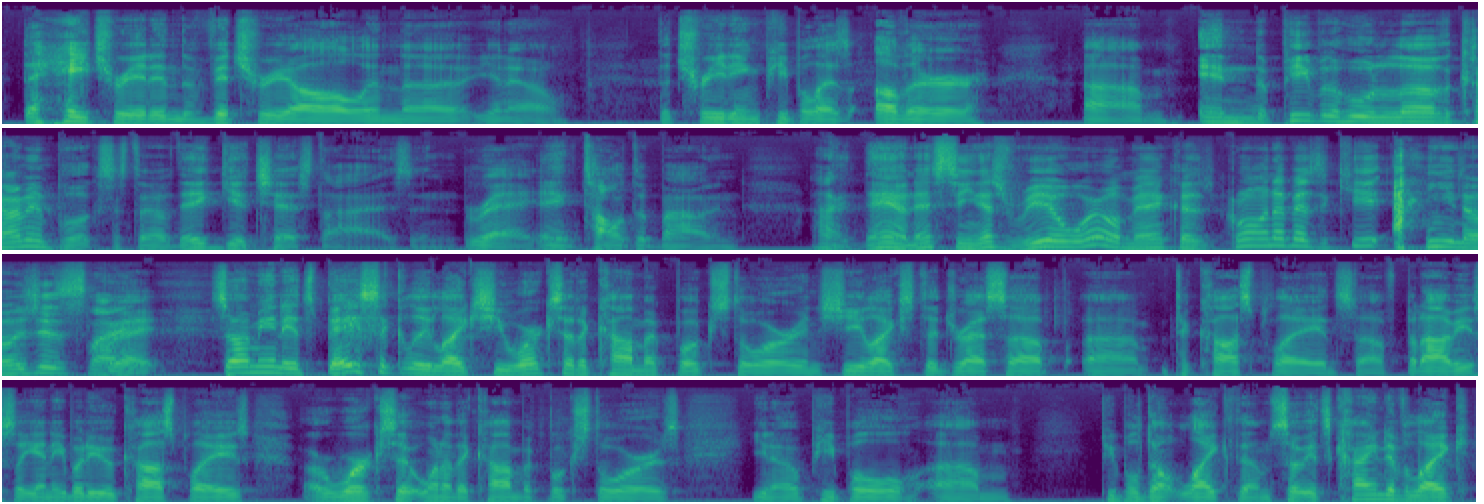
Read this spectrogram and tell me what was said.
the hatred and the vitriol and the you know, the treating people as other. Um, and the people who love the comic books and stuff, they get chastised and right. and talked about. And I'm like, damn, that scene, that's real world, man. Because growing up as a kid, you know, it's just like, right. So I mean, it's basically like she works at a comic book store and she likes to dress up um, to cosplay and stuff. But obviously, anybody who cosplays or works at one of the comic book stores, you know, people um, people don't like them. So it's kind of like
